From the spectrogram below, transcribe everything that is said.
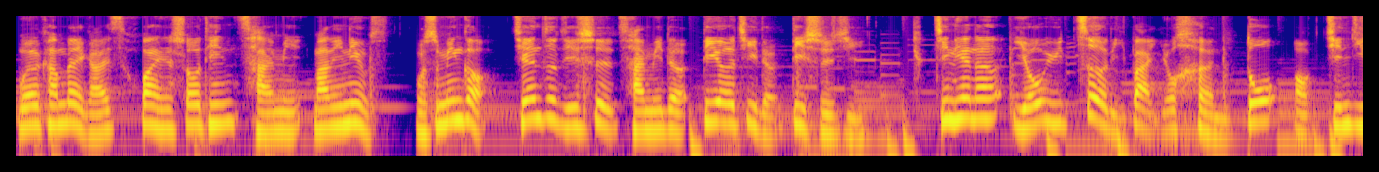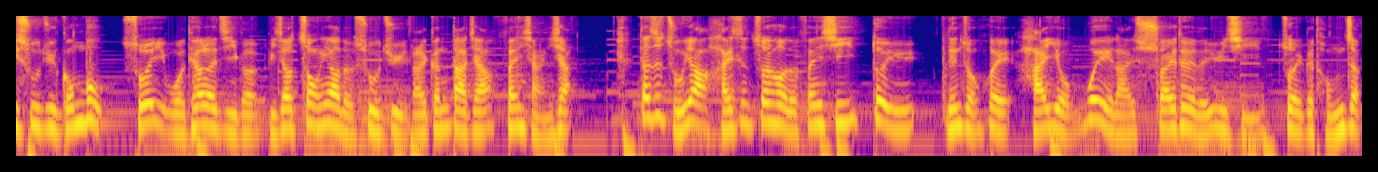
Welcome back, guys！欢迎收听财迷 Money News，我是 Mingo。今天这集是财迷的第二季的第十集。今天呢，由于这礼拜有很多哦经济数据公布，所以我挑了几个比较重要的数据来跟大家分享一下。但是主要还是最后的分析，对于联总会还有未来衰退的预期做一个统整，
